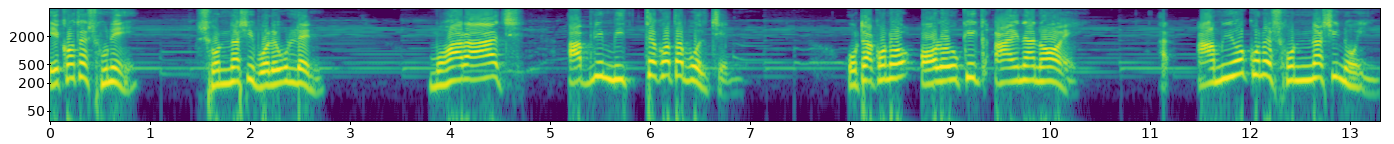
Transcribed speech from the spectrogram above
একথা শুনে সন্ন্যাসী বলে উঠলেন, মহারাজ, আপনি মিথ্যে কথা বলছেন। ওটা কোনো অলৌকিক আয়না নয়, আর আমিও কোনো সন্ন্যাসী নই।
